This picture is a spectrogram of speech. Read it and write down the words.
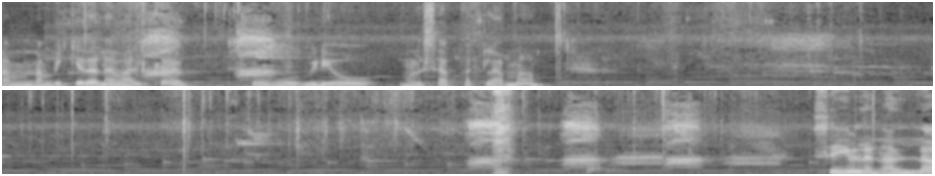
நம் நம்பிக்கை தானே வாழ்க்கை? ஸோ வீடியோ முழுசாக பார்க்கலாமா சேவலை நல்லா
